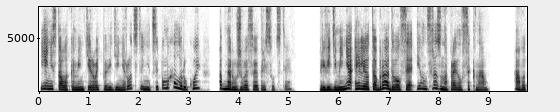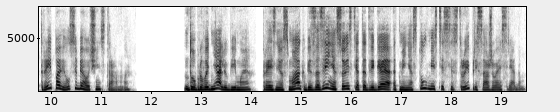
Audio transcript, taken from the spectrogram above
Я не стала комментировать поведение родственницы и помахала рукой, обнаруживая свое присутствие. При виде меня Элliot обрадовался, и он сразу направился к нам. А вот Рэй повел себя очень странно. «Доброго дня, любимая», — произнес маг, без зазрения совести отодвигая от меня стул вместе с сестрой и присаживаясь рядом.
